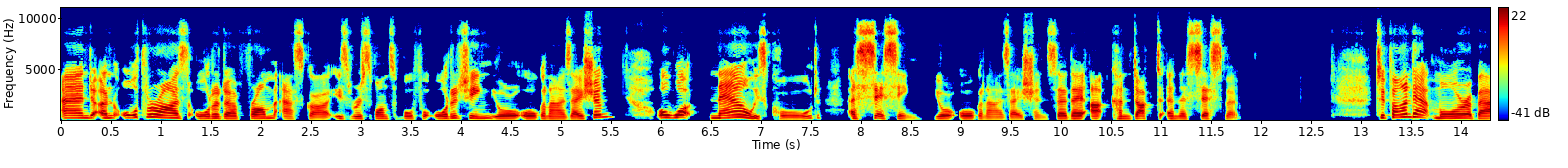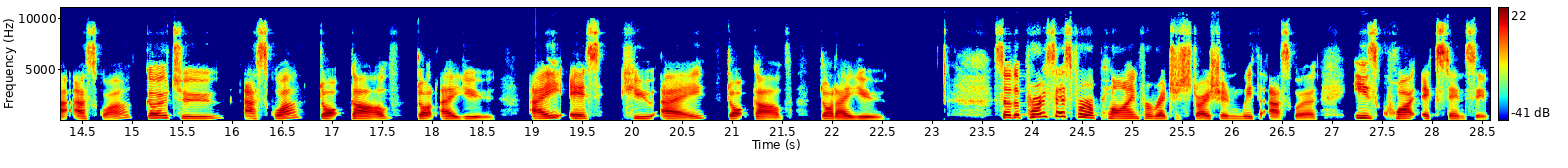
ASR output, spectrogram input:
And an authorised auditor from ASQA is responsible for auditing your organisation, or what now is called assessing your organisation. So they uh, conduct an assessment. To find out more about ASQA, go to asqa.gov.au asqa.gov.au. So, the process for applying for registration with ASQA is quite extensive.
